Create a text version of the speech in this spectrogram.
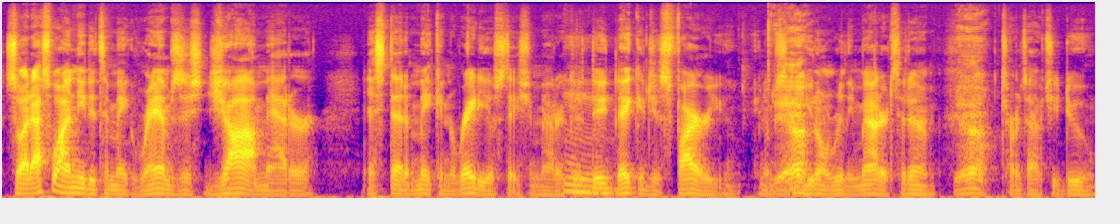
So that's why I needed to make Ramses' job matter instead of making the radio station matter, because they, they could just fire you. You know what I'm Yeah. saying? You don't really matter to them. Yeah. Turns out you do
